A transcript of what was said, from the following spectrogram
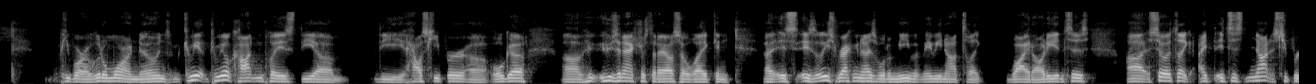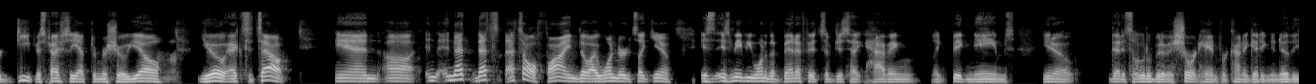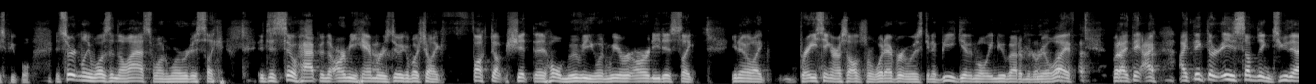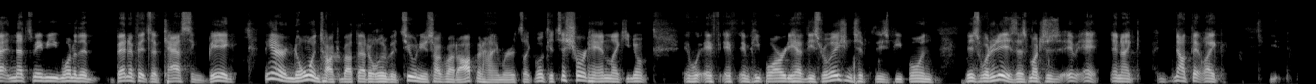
people are a little more unknowns. Camille, Camille Cottin plays the um, the housekeeper uh, Olga, uh, who, who's an actress that I also like and uh, is is at least recognizable to me, but maybe not to like wide audiences. Uh, so it's like I, it's just not super deep, especially after Michelle Yeoh uh-huh. Yeoh exits out. And uh and, and that that's that's all fine though. I wonder it's like, you know, is is maybe one of the benefits of just like having like big names, you know, that it's a little bit of a shorthand for kind of getting to know these people. It certainly was in the last one where we're just like, it just so happened that Armie Hammer is doing a bunch of like fucked up shit the whole movie when we were already just like, you know, like bracing ourselves for whatever it was going to be, given what we knew about him in real life. but I think I, I think there is something to that, and that's maybe one of the benefits of casting big. I think I heard Nolan talk mm-hmm. about that a little bit too when he was talking about Oppenheimer. It's like, look, it's a shorthand. Like you don't, if if and people already have these relationships with these people, and this is what it is. As much as it, and like, not that like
